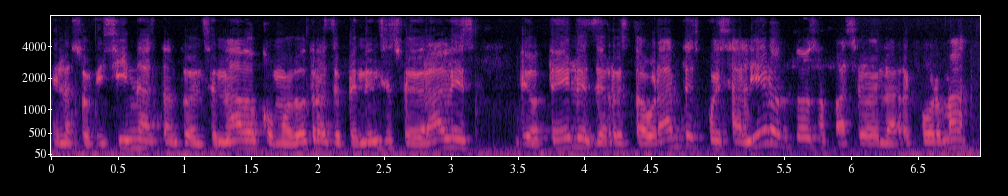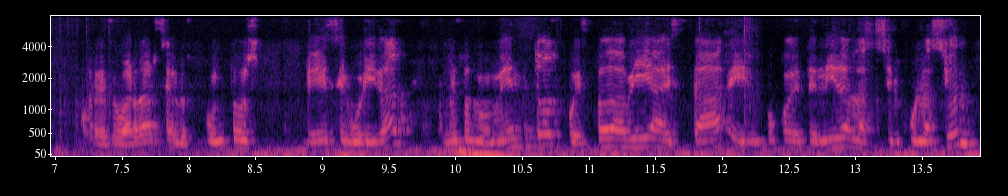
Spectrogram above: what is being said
en las oficinas tanto del Senado como de otras dependencias federales, de hoteles, de restaurantes, pues salieron todos a paseo de la reforma a resguardarse a los puntos de seguridad. En estos momentos, pues todavía está eh, un poco detenida la circulación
